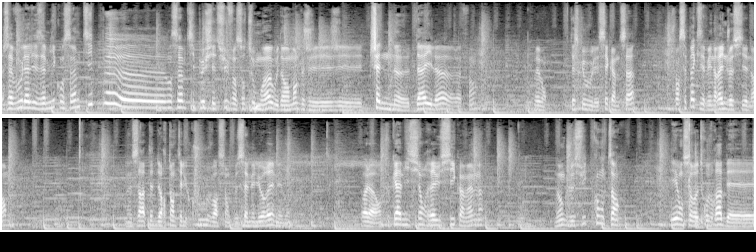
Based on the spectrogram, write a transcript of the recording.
j'avoue là les amis qu'on s'est un petit peu, euh, on s'est un petit peu chié dessus, enfin surtout moi, au bout d'un moment que j'ai, j'ai Chen euh, die là à la fin. Mais bon, qu'est-ce que vous voulez, c'est comme ça. Je pensais pas qu'ils avaient une range aussi énorme. On essaiera peut-être de retenter le coup, voir si on peut s'améliorer, mais bon. Voilà, en tout cas mission réussie quand même. Donc je suis content. Et on se retrouvera ben,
